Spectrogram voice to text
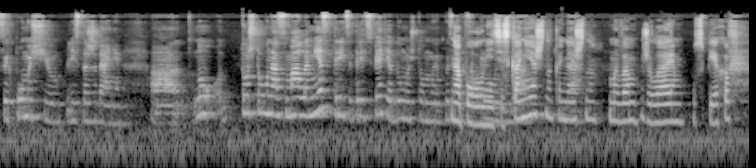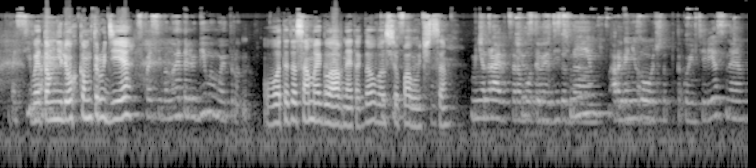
с их помощью лист ожидания. А, ну, то, что у нас мало мест, 30-35, я думаю, что мы быстро Наполнитесь, заполним, да. конечно, конечно. Мы вам желаем успехов Спасибо. в этом нелегком труде. Спасибо, но это любимый мой труд. Вот это самое главное, тогда у Это вас все. Мне получится. Чувствуется, нравится работать с детьми, да. организовывать что-то такое интересное.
